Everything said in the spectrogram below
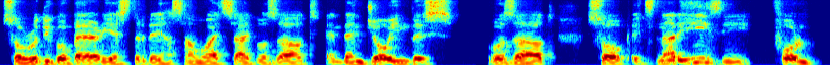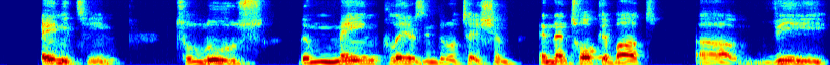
So Rudy Gobert yesterday, Hassan Whiteside was out, and then Joe Ingles was out. So it's not easy for any team to lose the main players in the rotation and then talk about uh, we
